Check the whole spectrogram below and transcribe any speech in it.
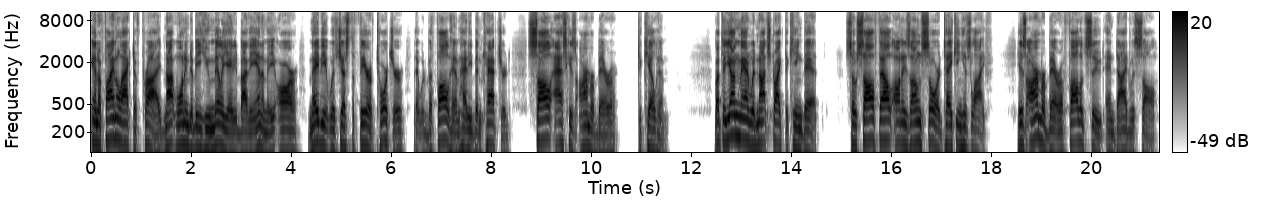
In a final act of pride, not wanting to be humiliated by the enemy, or maybe it was just the fear of torture that would befall him had he been captured, Saul asked his armor bearer to kill him. But the young man would not strike the king dead. So Saul fell on his own sword, taking his life. His armor bearer followed suit and died with Saul.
